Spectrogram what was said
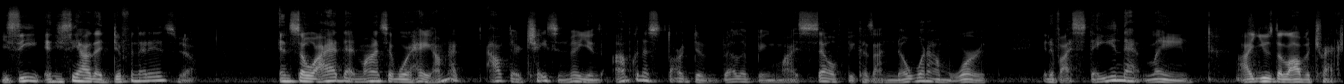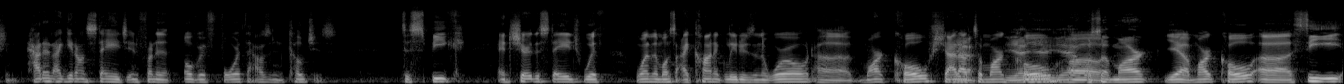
You see, and you see how that different that is? Yeah. And so I had that mindset where, hey, I'm not out there chasing millions. I'm gonna start developing myself because I know what I'm worth. And if I stay in that lane, I use the law of attraction. How did I get on stage in front of over 4,000 coaches to speak and share the stage with one of the most iconic leaders in the world, uh, Mark Cole? Shout Yeah. out to Mark yeah, Cole. Yeah, yeah. What's Uh, up, Mark? Yeah, Mark Cole, uh, CEO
